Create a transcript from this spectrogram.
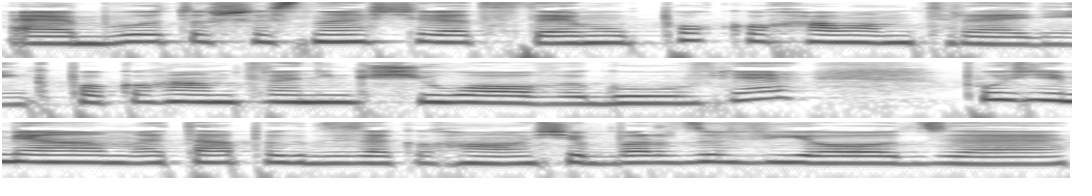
E, było to 16 lat temu. Pokochałam trening. Pokochałam trening siłowy głównie. Później miałam etapy, gdy zakochałam się bardzo w jodze,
